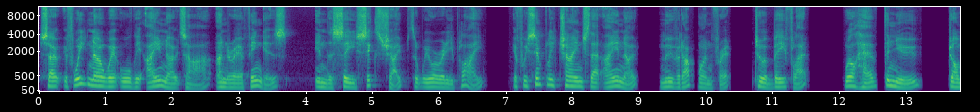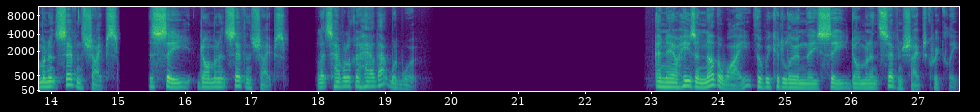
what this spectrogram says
So if we know where all the A notes are under our fingers in the C sixth shape that we already play, if we simply change that A note, move it up one fret to a B flat, we'll have the new dominant seventh shapes, the C dominant seventh shapes. Let's have a look at how that would work. And now here's another way that we could learn these C dominant 7 shapes quickly.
